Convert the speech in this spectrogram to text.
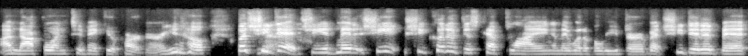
I'm not going to make you a partner, you know. But she yeah. did. She admitted she she could have just kept lying and they would have believed her, but she did admit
